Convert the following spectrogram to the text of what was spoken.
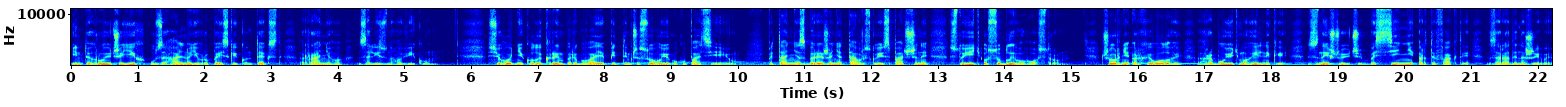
інтегруючи їх у загальноєвропейський контекст раннього залізного віку. Сьогодні, коли Крим перебуває під тимчасовою окупацією, питання збереження таврської спадщини стоїть особливо гостро. Чорні археологи грабують могильники, знищуючи безцінні артефакти заради наживи.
